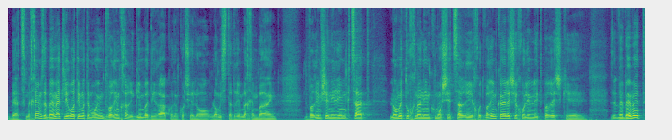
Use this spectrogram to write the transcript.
בעצמכם, זה באמת לראות אם אתם רואים דברים חריגים בדירה, קודם כל שלא לא מסתדרים לכם בעין. דברים שנראים קצת לא מתוכננים כמו שצריך, או דברים כאלה שיכולים להתפרש כ... זה, ובאמת,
